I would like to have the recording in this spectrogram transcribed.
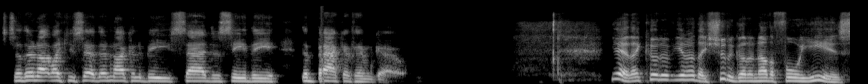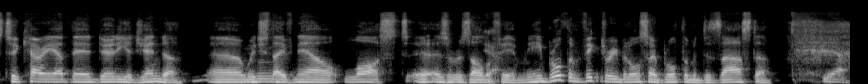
So they're not, like you said, they're not going to be sad to see the, the back of him go. Yeah, they could have, you know, they should have got another four years to carry out their dirty agenda, uh, which Mhm. they've now lost uh, as a result of him. He brought them victory, but also brought them a disaster. Yeah.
